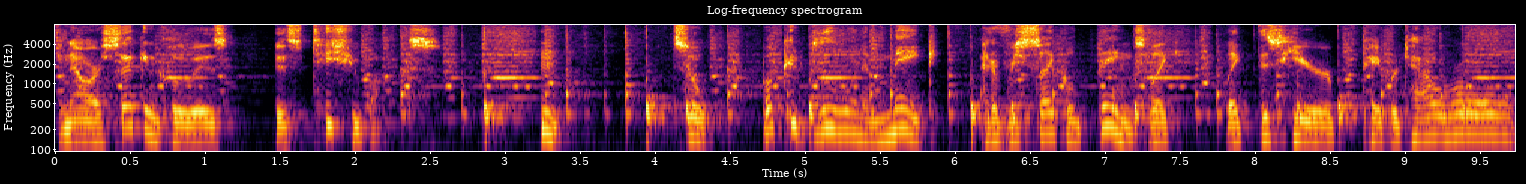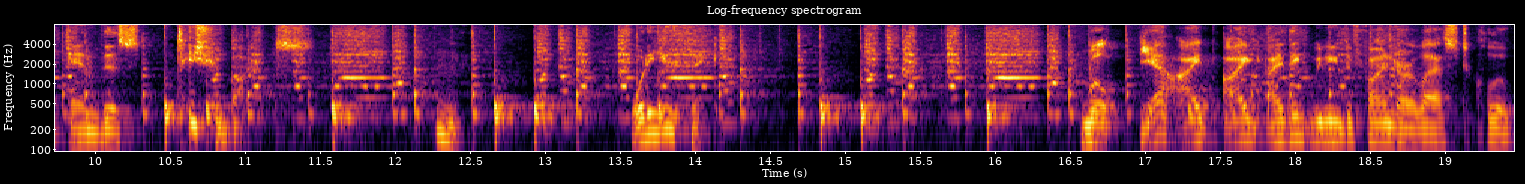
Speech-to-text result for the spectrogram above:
And now our second clue is this tissue box. Hmm. So, what could Blue want to make out of recycled things like like this here paper towel roll and this tissue box? Hmm. What do you think? Well, yeah, I, I I think we need to find our last clue.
